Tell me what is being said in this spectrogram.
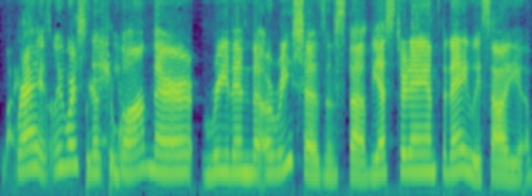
like right. We were seeing you on there reading the Orishas and stuff yesterday and today. We saw you.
